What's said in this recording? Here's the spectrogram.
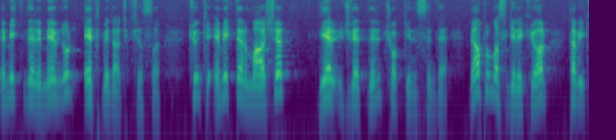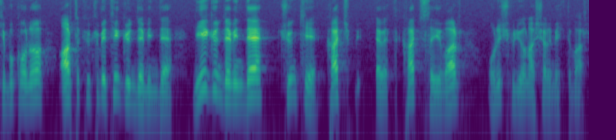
emeklileri memnun etmedi açıkçası. Çünkü emeklilerin maaşı diğer ücretlerin çok gerisinde. Ne yapılması gerekiyor? Tabii ki bu konu artık hükümetin gündeminde. Niye gündeminde? Çünkü kaç evet kaç sayı var? 13 milyon aşağı emekli var.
